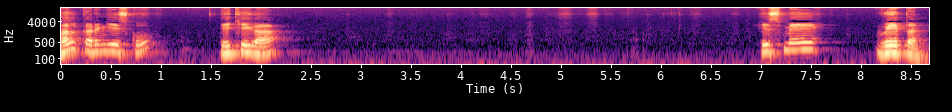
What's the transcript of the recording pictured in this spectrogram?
हल करेंगे इसको। देखिएगा। इसमें वेतन।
